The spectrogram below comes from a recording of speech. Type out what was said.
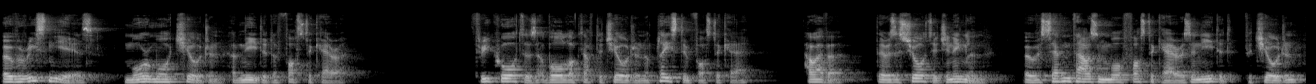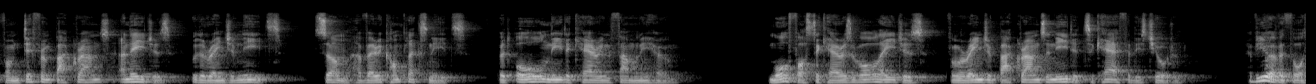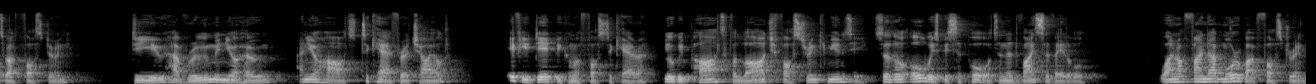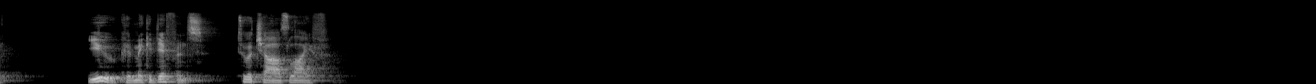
Over recent years, more and more children have needed a foster carer. Three quarters of all looked after children are placed in foster care. However, there is a shortage in England. Over 7,000 more foster carers are needed for children from different backgrounds and ages with a range of needs. Some have very complex needs, but all need a caring family home. More foster carers of all ages from a range of backgrounds are needed to care for these children. Have you ever thought about fostering? Do you have room in your home and your heart to care for a child? If you did become a foster carer, you'll be part of a large fostering community, so there'll always be support and advice available. Why not find out more about fostering? You could make a difference to a child's life.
